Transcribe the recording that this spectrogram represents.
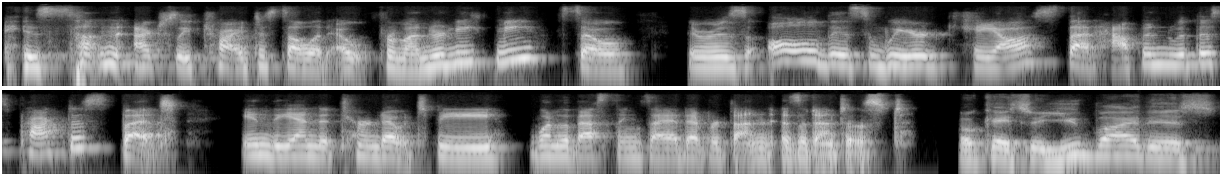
his son actually tried to sell it out from underneath me. So there was all this weird chaos that happened with this practice. But in the end, it turned out to be one of the best things I had ever done as a dentist. Okay. So you buy this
